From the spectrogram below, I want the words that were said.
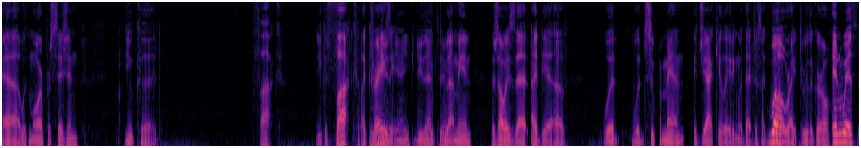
uh with more precision. You could fuck. You could fuck like You crazy. yeah, you could do that could- too. I mean, there's always that idea of would would Superman ejaculating would that just like Well- blow right through the girl? and with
